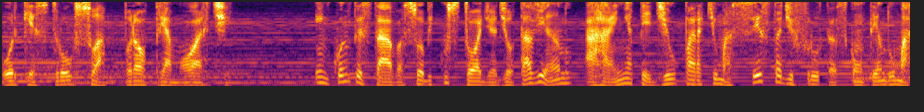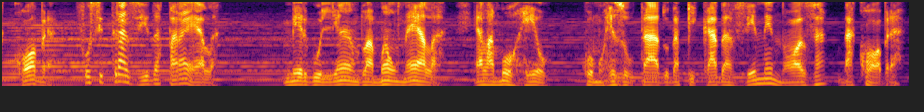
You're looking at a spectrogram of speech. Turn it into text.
orquestrou sua própria morte. Enquanto estava sob custódia de Otaviano, a rainha pediu para que uma cesta de frutas contendo uma cobra fosse trazida para ela. Mergulhando a mão nela, ela morreu como resultado da picada venenosa da cobra.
